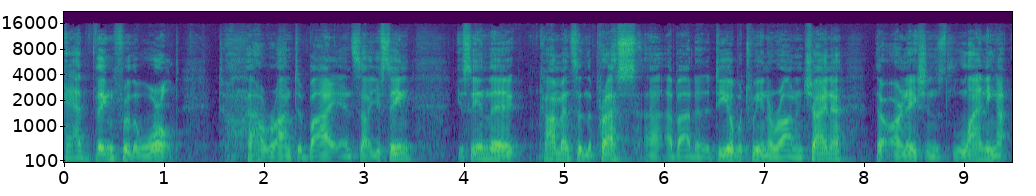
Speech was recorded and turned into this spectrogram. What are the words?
bad thing for the world to allow Iran to buy and sell. You've seen, you've seen the comments in the press uh, about a deal between Iran and China there are nations lining up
